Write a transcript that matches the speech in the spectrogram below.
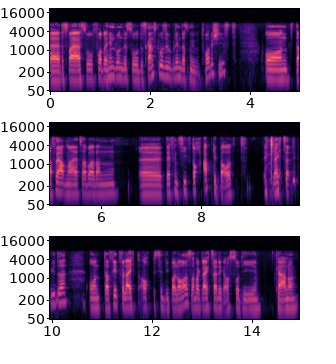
Äh, das war ja so vor der Hinrunde so das ganz große Problem, dass man über Tore schießt. Und dafür hat man jetzt aber dann äh, defensiv doch abgebaut, gleichzeitig wieder. Und da fehlt vielleicht auch ein bisschen die Balance, aber gleichzeitig auch so die, keine Ahnung.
